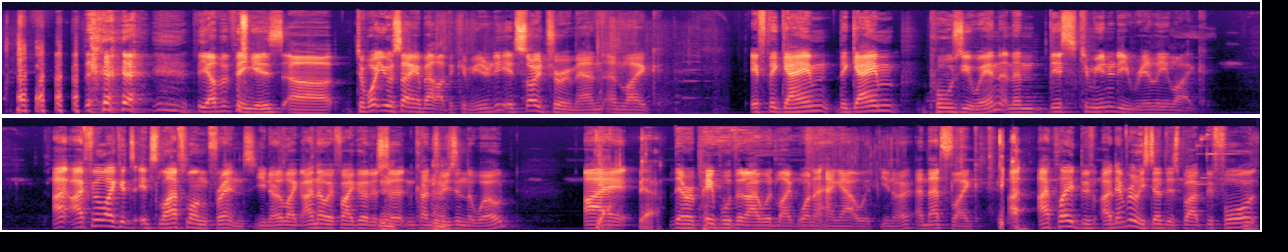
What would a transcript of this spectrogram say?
the other thing is, uh, to what you were saying about like the community, it's so true, man. And like, if the game, the game pulls you in, and then this community really like I, I feel like it's it's lifelong friends. You know, like I know if I go to certain countries in the world, I yeah. there are people that I would like want to hang out with. You know, and that's like I, I played. bef- I never really said this, but before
